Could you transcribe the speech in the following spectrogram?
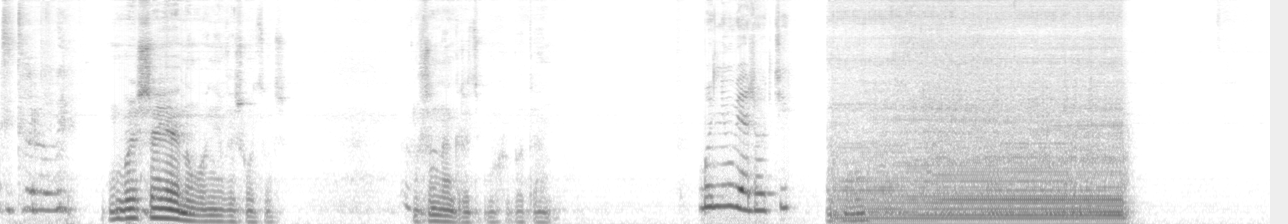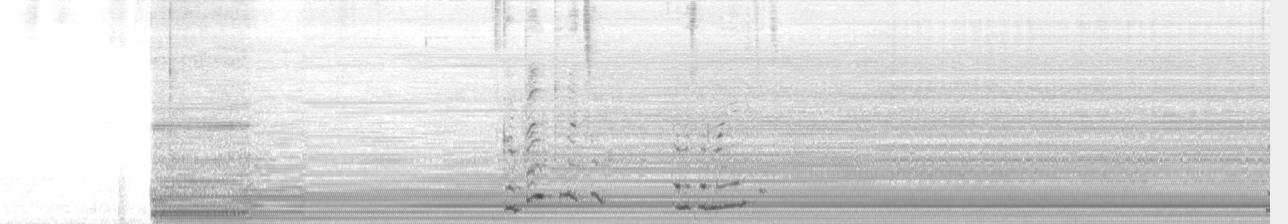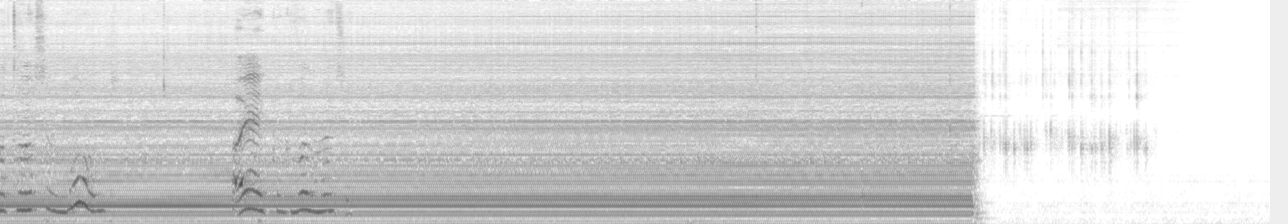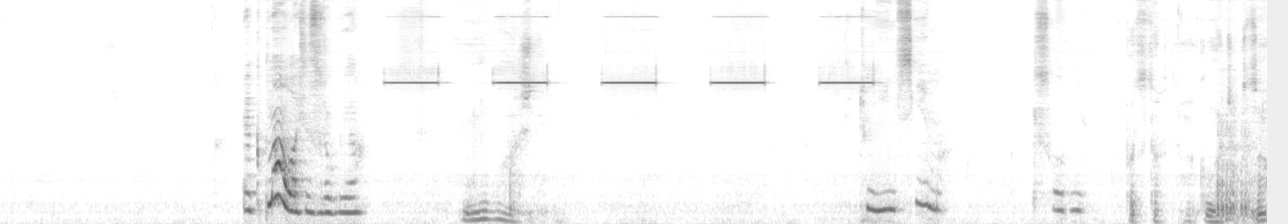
ty to robisz? Bo jeszcze jedno, bo nie wyszło coś. Muszę nagrać, bo chyba ten. Bo nie uwierzą ci. Kropelki lecą. Zamiast normalnie lecieć. No to jest błąd. Ojejku, wolno leci. Jak mała się zrobiła. No właśnie. Tu nic nie ma. Dosłownie. Podstaw ten kubaczek, co?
